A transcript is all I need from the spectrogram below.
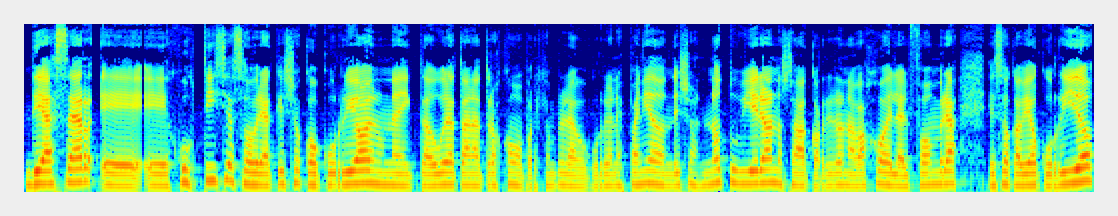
de hacer eh, eh, justicia sobre aquello que ocurrió en una dictadura tan atroz como por ejemplo la que ocurrió en España, donde ellos no tuvieron, o sea, corrieron abajo de la alfombra eso que había ocurrido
